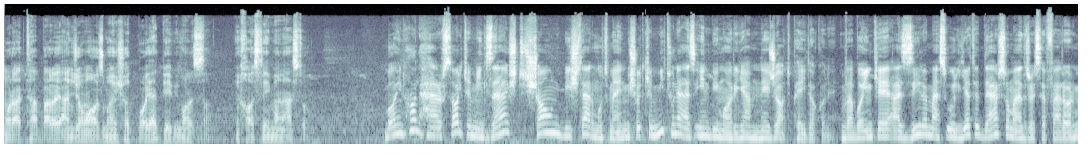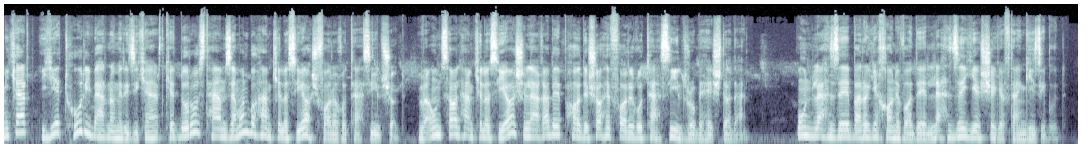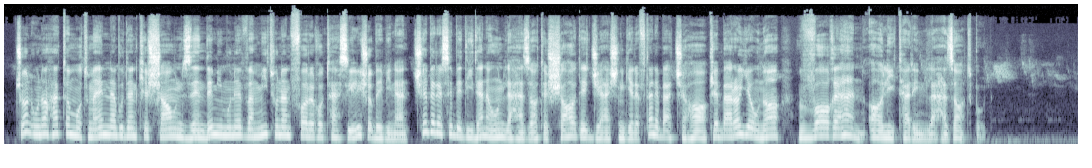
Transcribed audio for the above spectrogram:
مرتب برای انجام آزمایشات باید بیای بیمارستان. این خواسته ای من از تو با این حال هر سال که میگذشت شاون بیشتر مطمئن می‌شد که می‌تونه از این بیماری هم نجات پیدا کنه و با اینکه از زیر مسئولیت درس و مدرسه فرار می‌کرد یه طوری برنامه ریزی کرد که درست همزمان با همکلاسیاش فارغ و تحصیل شد و اون سال همکلاسیاش لقب پادشاه فارغ و تحصیل رو بهش دادن. اون لحظه برای خانواده لحظه شگفتانگیزی بود. چون اونا حتی مطمئن نبودن که شاون زنده میمونه و می‌تونن فارغ و تحصیلیشو ببینن چه برسه به دیدن اون لحظات شاد جشن گرفتن بچه ها که برای اونا واقعا عالی ترین لحظات بود.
